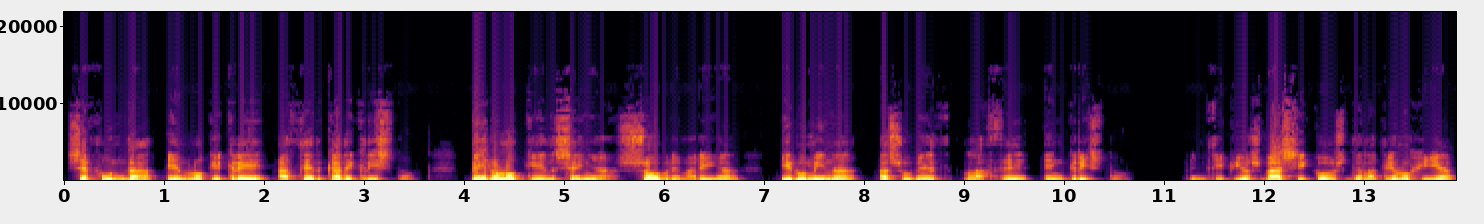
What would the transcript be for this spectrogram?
se funda en lo que cree acerca de Cristo, pero lo que enseña sobre María ilumina a su vez la fe en Cristo, principios básicos de la teología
